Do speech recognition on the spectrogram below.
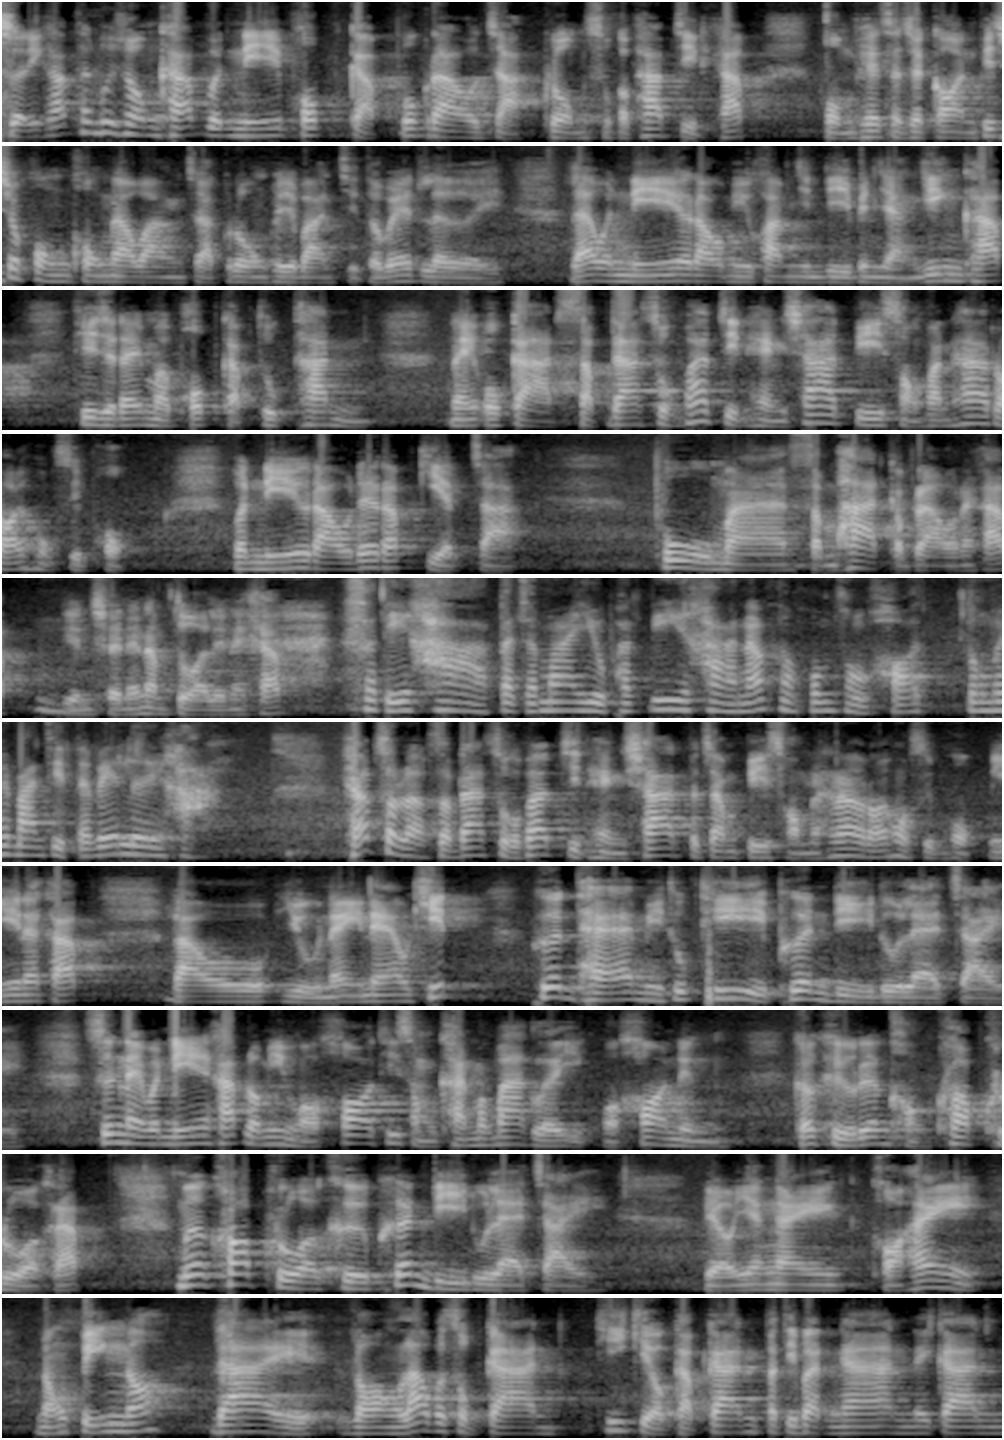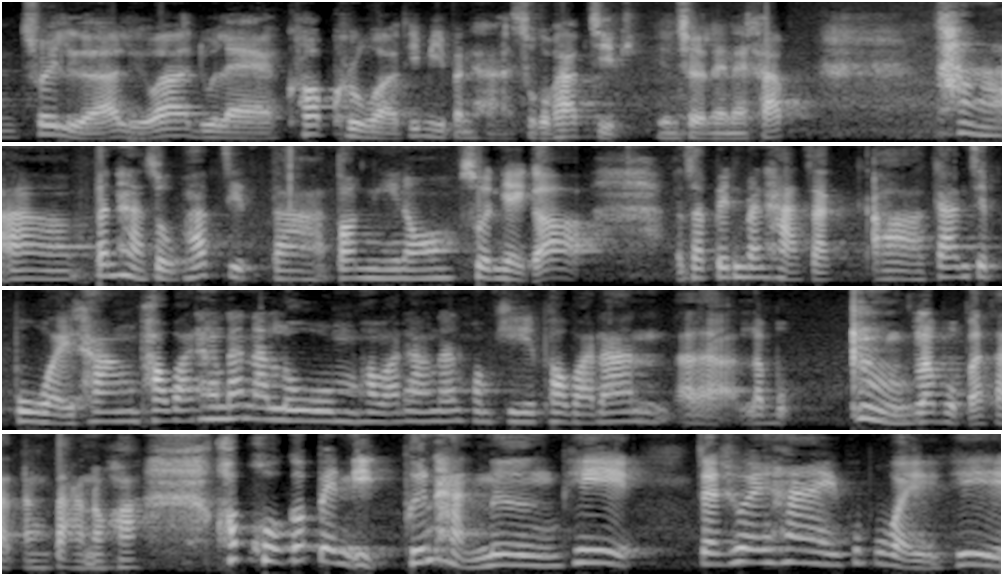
สวัสดีครับท่านผู้ชมครับ วันนี้พบกับพวกเราจากกรมสุขภาพจิตครับ ผมเภสัชกรพิชพงศ์คงนาวังจากโรงพยาบาลจิตเวชเลย และวันนี้เรามีความยินดีเป็นอย่างยิ่งครับ ที่จะได้มาพบกับทุกท่าน ในโอกาสสัปดาห์สุขภาพจิตแห่งชาติปี 2566 วันนี้เราได้รับเกียรติจากผู้มาสัมภาษณ์กับเรานะครับอืมเรียนเชิญแนะนำตัวเลยนะครับ สวัสดีค่ะ ปัจจมาอยู่พักดีค่ะ นักสังคมสงเคราะห์โรงพยาบาลจิตเวชเลยค่ะ ครับสำหรับสัปดาห์สุขภาพจิตแห่งชาติประจำปี 2566 นี้นะครับ เราอยู่ในแนวคิดเพื่อนแท้มีทุกที่เพื่อนดีดูแลใจ ซึ่งในวันนี้นะครับเรามีหัวข้อที่สำคัญมากๆเลยอีกหัวข้อหนึ่งก็คือเรื่องของครอบครัวครับ เมื่อครอบครัวคือเพื่อนดีดูแลใจ เดี๋ยวยังไงขอให้น้องปิ๊งเนาะได้ลองเล่าประสบการณ์ที่เกี่ยวกับการปฏิบัติงานในการช่วยเหลือ หรือว่าดูแลครอบครัวที่มีปัญหาสุขภาพจิตเรียนเชิญเลยนะครับ ค่ะปัญหาสุขภาพจิตตอนนี้เนาะส่วนใหญ่ก็จะเป็นปัญหาจากการเจ็บป่วยทางภาวะทางด้านอารมณ์ภาวะทางด้านความคิดภาวะด้านระบบระบบประสาทต่างๆนะคะครอบครัวก็เป็นอีกพื้นฐานหนึ่งที่จะช่วยให้ผู้ป่วยที่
